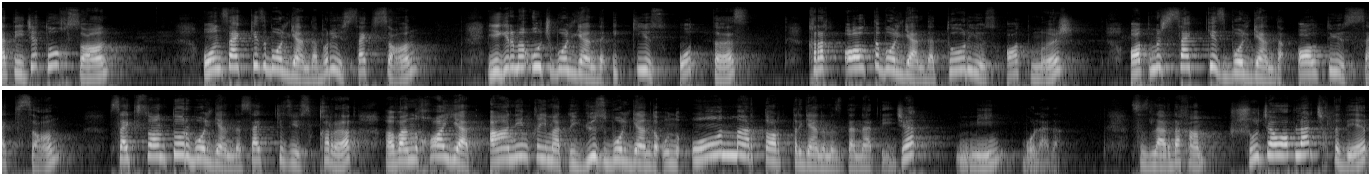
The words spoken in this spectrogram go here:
natija to'qson o'n sakkiz bo'lganda bir yuz sakson yigirma uch bo'lganda ikki yuz o'ttiz qirq olti bo'lganda to'rt yuz oltmish oltmish sakkiz bo'lganda olti yuz sakson sakson to'rt bo'lganda sakkiz yuz qirq va nihoyat a ning qiymati yuz bo'lganda uni o'n marta orttirganimizda natija ming bo'ladi. Sizlarda ham shu javoblar chiqdi deb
